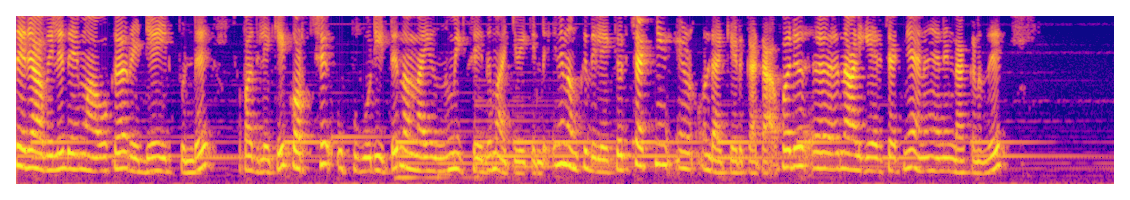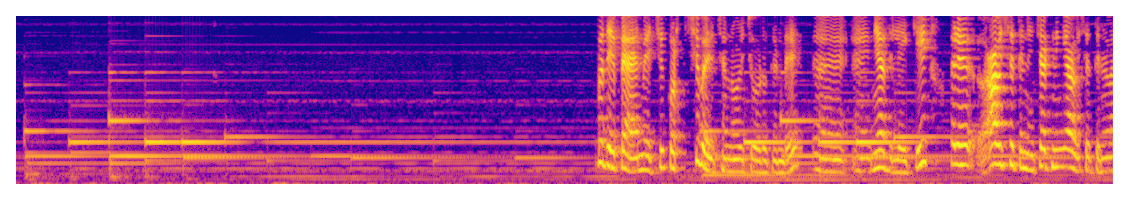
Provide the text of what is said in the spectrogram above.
ഇതേ രാവിലെ ഇതേ മാവൊക്കെ റെഡി ആയിരിപ്പുണ്ട്. അപ്പോൾ അതിലേക്ക് കുറച്ച് ഉപ്പ് കൂടി ഇട്ട് നന്നായി ഒന്ന് മിക്സ് ചെയ്ത് മാറ്റി വെക്കുന്നുണ്ട് ഇനി നമുക്ക് ഇതിലേക്ക് ഒരു ചട്നി ഉണ്ടാക്കിയെടുക്കാം കേട്ടോ അപ്പോൾ ഒരു നാളികേര ചട്നിയാണ് ഞാൻ ഉണ്ടാക്കുന്നത് അപ്പോൾ ഇതേ പാൻ വെച്ച് കുറച്ച് വെളിച്ചെണ്ണ ഒഴിച്ച് കൊടുക്കുന്നുണ്ട് ഇനി അതിലേക്ക് ഒരു ആവശ്യത്തിന് ചട്നിക്ക് ആവശ്യത്തിനുള്ള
